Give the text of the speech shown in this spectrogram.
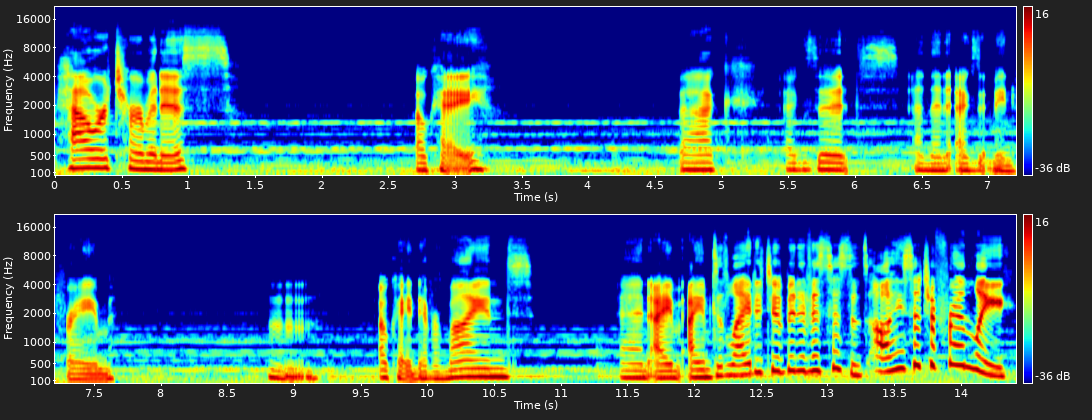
power terminus. Okay back, exit, and then exit mainframe. Hmm. Okay, never mind. And I'm I am delighted to have been of assistance. Oh, he's such a friendly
